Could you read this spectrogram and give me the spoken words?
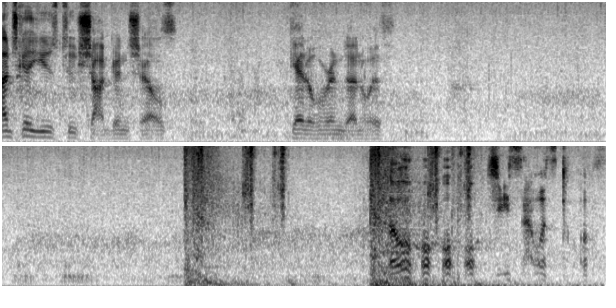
I'm just to use two shotgun shells. Get over and done with. Oh, jeez, that was close.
